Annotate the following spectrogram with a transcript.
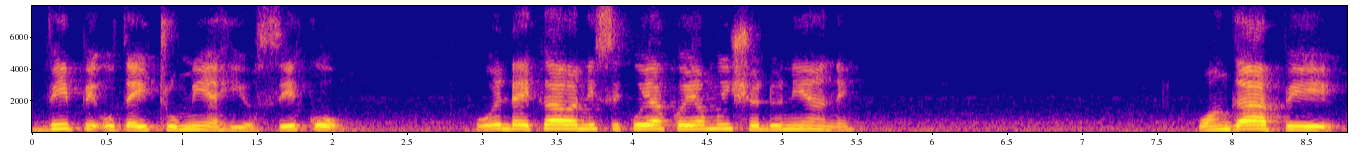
Vipi utaitumia hiyo siku? Huenda ikawa ni siku yako ya mwisho duniani. Wangapi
